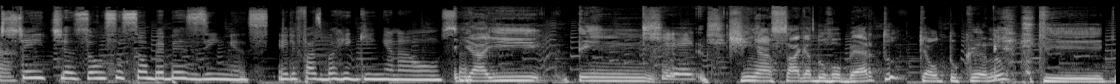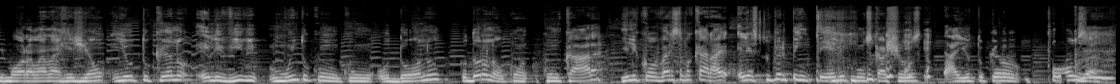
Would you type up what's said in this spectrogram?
Gente, as onças são bebezinhas. Ele faz barriguinha na onça. E aí tem. Gente. Tinha a saga do Roberto, que é o tucano, que, que mora lá na região. E o tucano, ele vive muito com, com o dono. O dono não, com, com o cara. E ele conversa pra caralho. Ele é super pentelho com os cachorros. aí o tucano pousa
